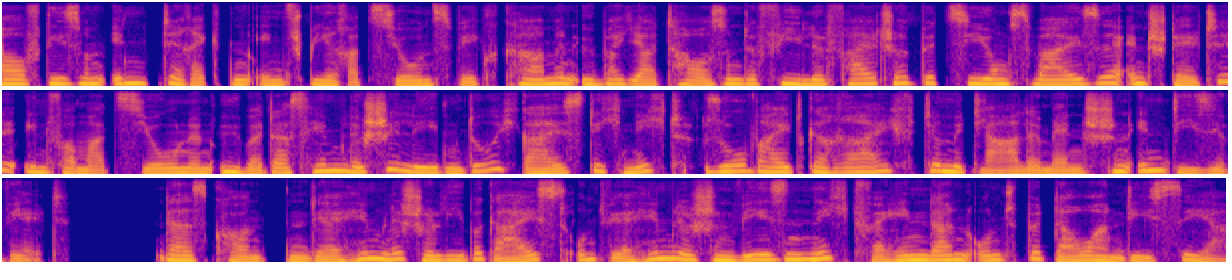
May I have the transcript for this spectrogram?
Auf diesem indirekten Inspirationsweg kamen über Jahrtausende viele falsche bzw. entstellte Informationen über das himmlische Leben durch geistig nicht so weit gereifte mediale Menschen in diese Welt. Das konnten der himmlische Liebegeist und wir himmlischen Wesen nicht verhindern und bedauern dies sehr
